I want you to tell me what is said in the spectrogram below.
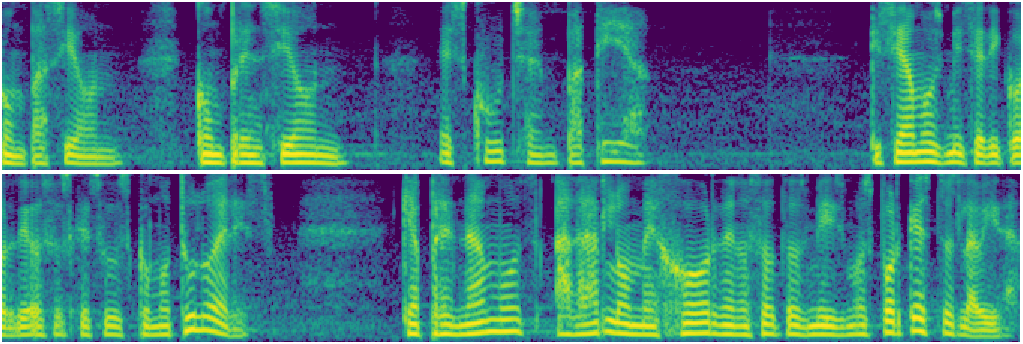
compasión, comprensión, escucha, empatía. Que seamos misericordiosos, Jesús, como tú lo eres. Que aprendamos a dar lo mejor de nosotros mismos, porque esto es la vida.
